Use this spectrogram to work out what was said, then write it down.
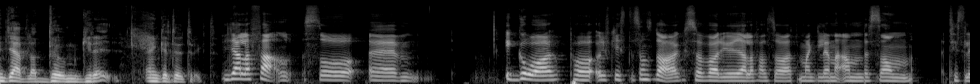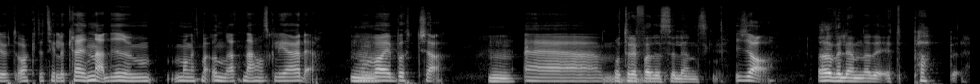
en jävla dum grej, enkelt uttryckt. I alla fall, så ehm, igår på Ulf Kristerssons dag så var det ju i alla fall så att Magdalena Andersson till slut åkte till Ukraina. Det är ju många som har undrat när hon skulle göra det. Hon Mm. var i Butja. Mm. Ehm, Och träffade Zelensky. Ja. Överlämnade ett papper.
